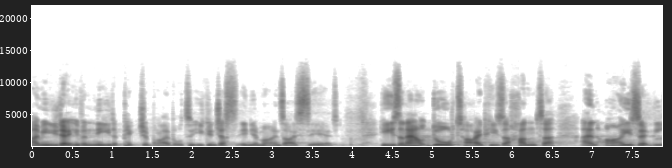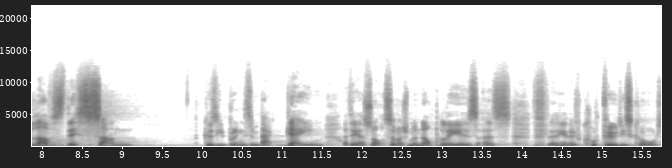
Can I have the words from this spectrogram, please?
I mean, you don't even need a picture Bible. To, you can just, in your mind's eye, see it. He's an outdoor type, he's a hunter, and Isaac loves this son because he brings him back game. I think that's not so much monopoly as, as you know, foodies caught.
